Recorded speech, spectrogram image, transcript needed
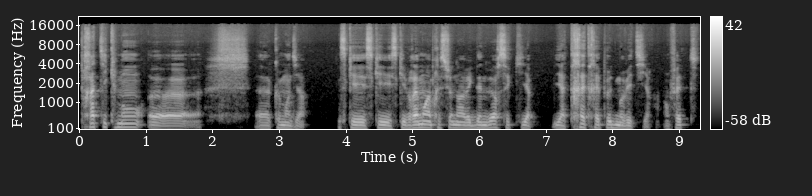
pratiquement, euh, euh, comment dire, ce qui, est, ce, qui est, ce qui est vraiment impressionnant avec Denver, c'est qu'il y a, il y a très très peu de mauvais tirs. En fait,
